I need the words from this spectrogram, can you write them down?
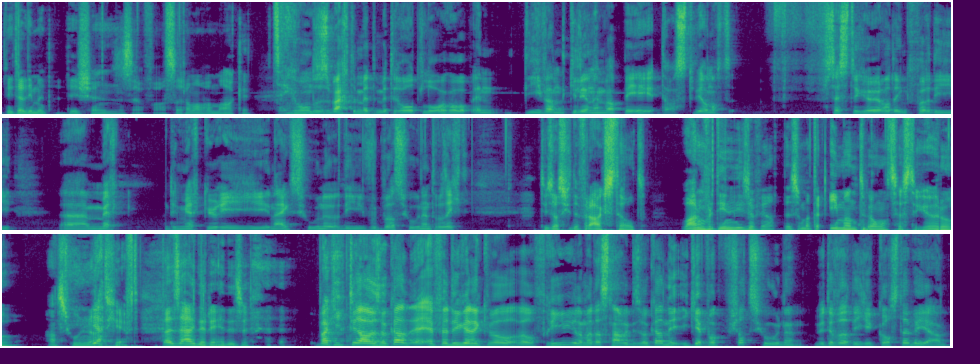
niet de limited editions of wat ze er allemaal van maken. Het zijn gewoon de zwarte met, met rood logo op. En die van Kylian Mbappé, dat was 60 euro, denk ik, voor die, eh Mer die Mercury Nike-schoenen, die voetbalschoenen. En het was echt... Dus als je de vraag stelt, waarom verdienen die zoveel? Dat is omdat er iemand 260 euro aan schoenen Ja. uitgeeft. Dat is eigenlijk de reden. Ze. Wat ik trouwens ook al... Even, nu ga ik wel, wel freewheelen, maar dat snap ik dus ook al niet. Ik heb ook shotschoenen. Weet je dat die gekost hebben, Jan?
